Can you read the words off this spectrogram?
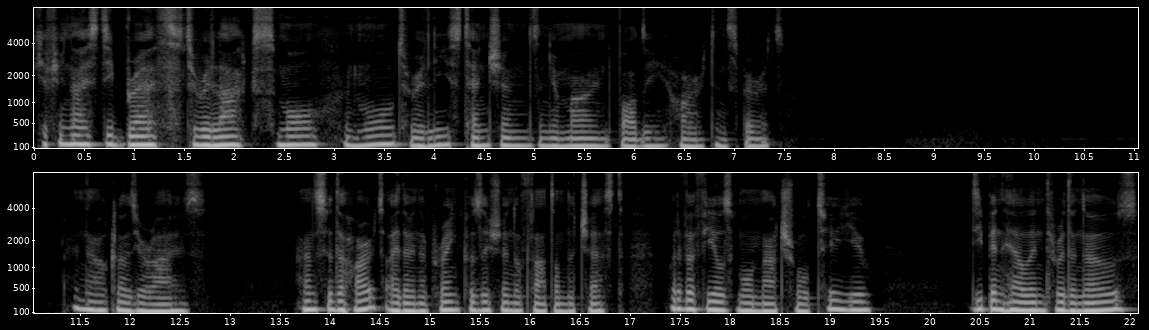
Take a few nice deep breaths to relax more and more, to release tensions in your mind, body, heart, and spirit. And now close your eyes. Hands to the heart, either in a praying position or flat on the chest, whatever feels more natural to you. Deep inhale in through the nose.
